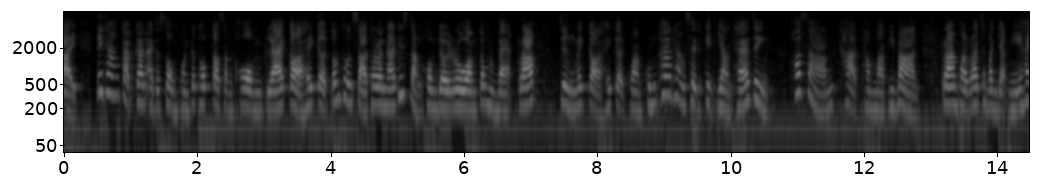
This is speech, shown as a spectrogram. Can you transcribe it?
ด ๆ ในทางกลับกันอาจจะส่งผลกระทบต่อสังคม และก่อให้เกิดต้นทุนสาธารณะที่สังคมโดยรวมต้องมาแบกรับ จึงไม่ก่อให้เกิดความคุ้มค่าทางเศรษฐกิจอย่างแท้จริง ข้อ 3 ขาดธรรมาภิบาล ร่างพระราชบัญญัตินี้ให้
